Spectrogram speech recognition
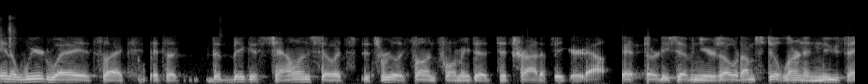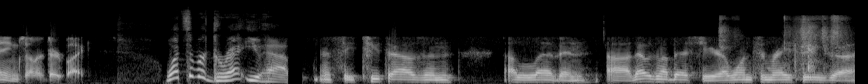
in a weird way it's like it's a the biggest challenge. So it's it's really fun for me to to try to figure it out. At 37 years old, I'm still learning new things on a dirt bike. What's a regret you have? let's see, 2011. Uh, that was my best year. I won some races. Uh,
